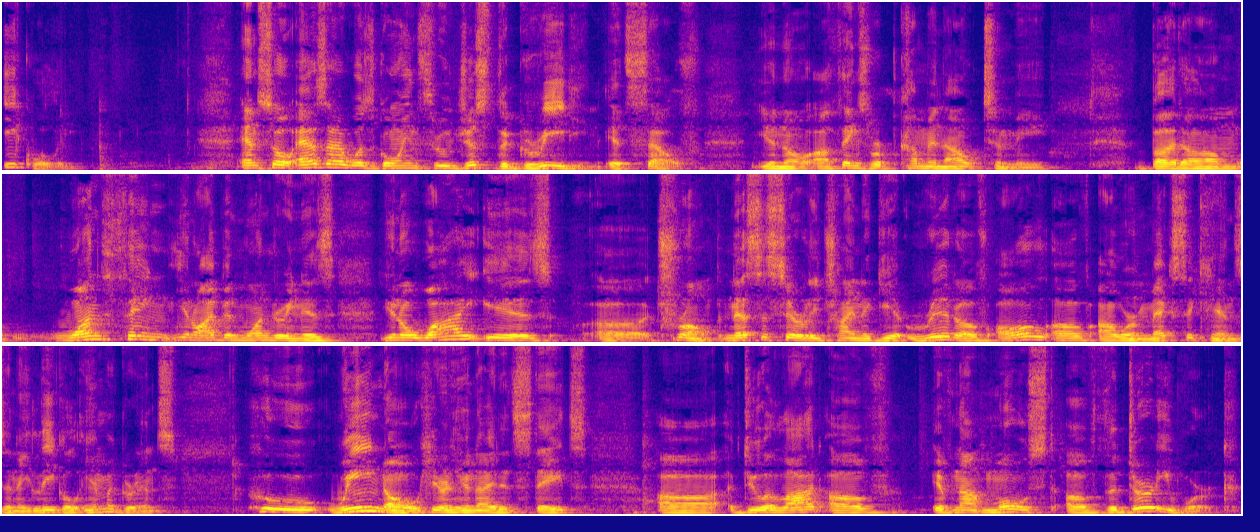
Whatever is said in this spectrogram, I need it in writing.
equally. And so, as I was going through just the greeting itself, you know, uh, things were coming out to me. But um, one thing, you know, I've been wondering is, you know, why is uh, Trump necessarily trying to get rid of all of our Mexicans and illegal immigrants who we know here in the United States uh, do a lot of, if not most, of the dirty work?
